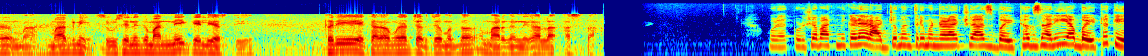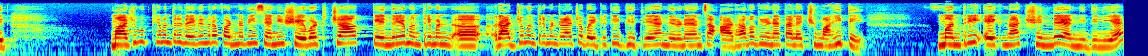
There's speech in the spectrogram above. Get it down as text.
मा- मागणी शिवसेनेची मान्यही केली असती तरी एखाद्या चर्चेमधनं मार्ग निघाला असता. पुढच्या बातमीकडे राज्य मंत्रिमंडळाची आज बैठक झाली. या बैठकीत माजी मुख्यमंत्री देवेंद्र फडणवीस यांनी शेवटच्या केंद्रीय मंत्रिमंड राज्य मंत्रिमंडळाच्या बैठकीत घेतलेल्या निर्णयांचा आढावा घेण्यात आल्याची माहिती मंत्री एकनाथ शिंदे यांनी दिली आहे.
